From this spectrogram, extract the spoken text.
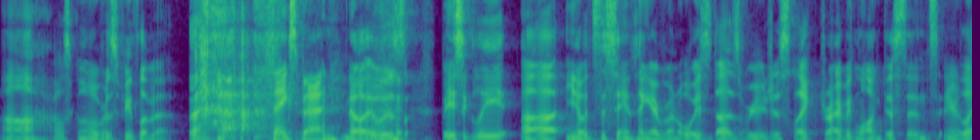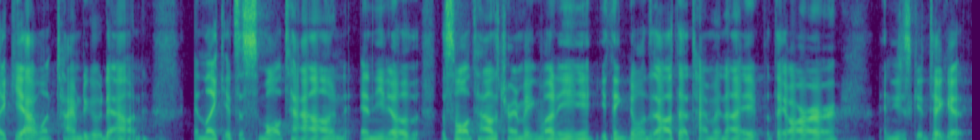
Uh, I was going over the speed limit. Thanks, Ben. No, it was basically, uh, you know, it's the same thing everyone always does where you're just like driving long distance and you're like, yeah, I want time to go down. And like, it's a small town and, you know, the small town's trying to make money. You think no one's out at that time of night, but they are. And you just get a ticket.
